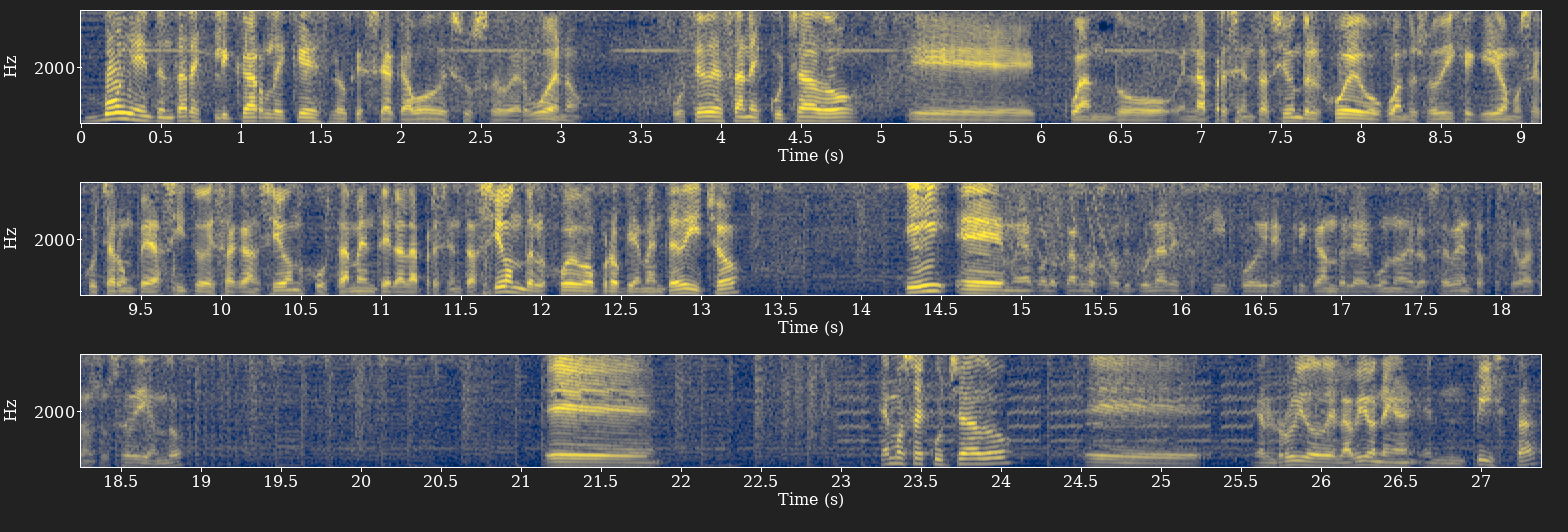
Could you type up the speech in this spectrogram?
voy a intentar explicarle qué es lo que se acabó de suceder. Bueno, ustedes han escuchado eh, cuando en la presentación del juego, cuando yo dije que íbamos a escuchar un pedacito de esa canción, justamente era la presentación del juego propiamente dicho. Y eh, me voy a colocar los auriculares así puedo ir explicándole algunos de los eventos que se vayan sucediendo. Eh, hemos escuchado eh, el ruido del avión en, en pista.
